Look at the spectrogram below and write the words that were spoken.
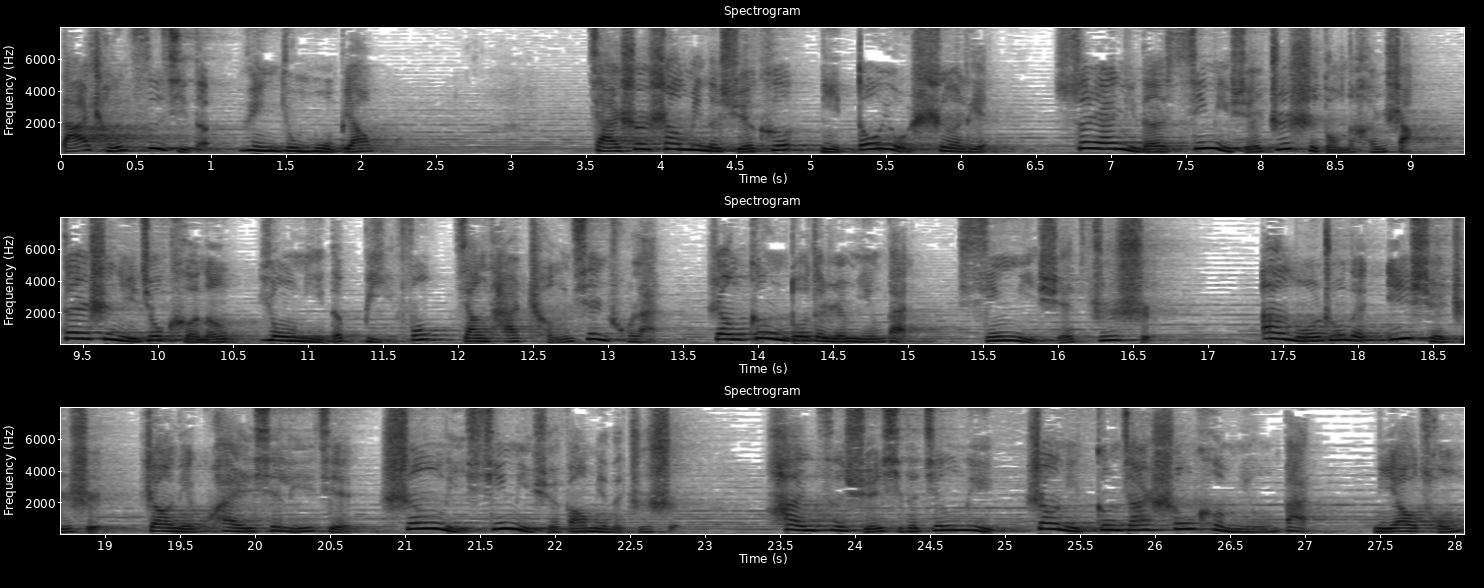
达成自己的运用目标。假设上面的学科你都有涉猎，虽然你的心理学知识懂得很少。但是你就可能用你的笔锋将它呈现出来，让更多的人明白心理学知识。按摩中的医学知识，让你快一些理解生理心理学方面的知识。汉字学习的经历，让你更加深刻明白，你要从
